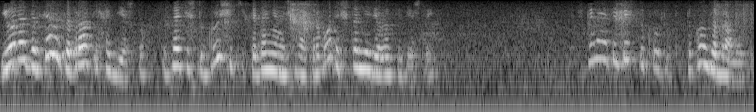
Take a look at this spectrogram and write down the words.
И он это взял и забрал их одежду. Знаете, что грузчики, когда они начинают работать, что они делают с одеждой? Спинают одежду кладут. Так он забрал одежду.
